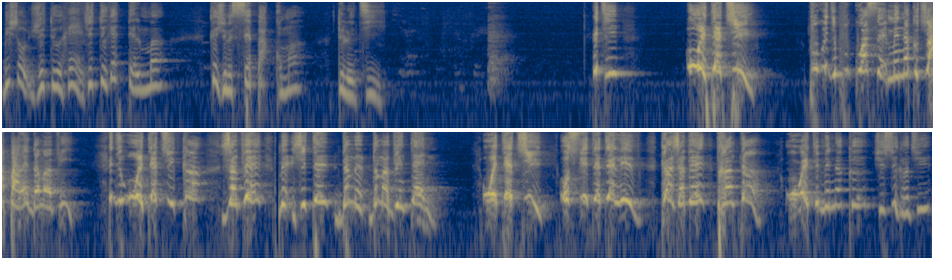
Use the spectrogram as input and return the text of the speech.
Bishop, je te rêve, je te rêve tellement que je ne sais pas comment te le dire. Il dit, où étais-tu? Pourquoi, pourquoi c'est maintenant que tu apparais dans ma vie? Il dit, où étais-tu quand j'avais, mais j'étais dans, ma vingtaine? Où étais-tu? Aussi étaient tes livres quand j'avais 30 ans? Où es-tu maintenant que je suis rendu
